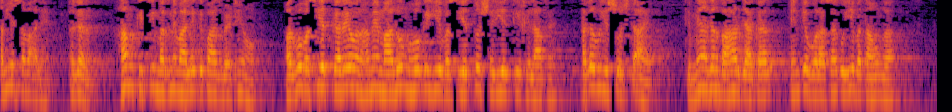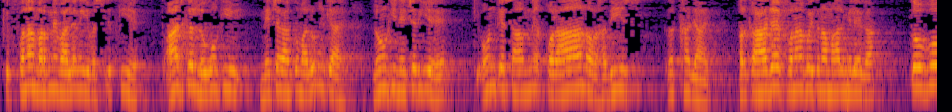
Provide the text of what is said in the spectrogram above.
اب یہ سوال ہے، اگر ہم کسی مرنے والے کے پاس بیٹھے ہوں اور وہ وسیعت کرے اور ہمیں معلوم ہو کہ یہ وسیعت تو شریعت کے خلاف ہے، اگر وہ یہ سوچتا ہے کہ میں اگر باہر جا کر ان کے وراسا کو یہ بتاؤں گا کہ فلاں مرنے والے نے یہ وصیت کی ہے، تو آج کل لوگوں کی نیچر آپ کو معلوم ہے کیا ہے؟ لوگوں کی نیچر یہ ہے کہ ان کے سامنے قرآن اور حدیث رکھا جائے اور کہا جائے فلاں کو اتنا مال ملے گا تو وہ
